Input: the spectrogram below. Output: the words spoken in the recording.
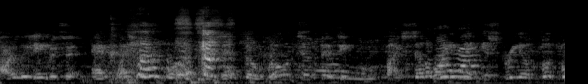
Harley Davidson and Western Florida present the Road to 50 by celebrating the history of football's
